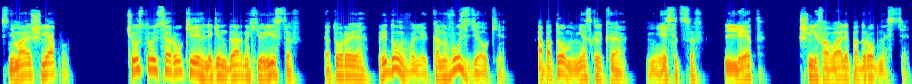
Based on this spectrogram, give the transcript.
Снимаю шляпу. Чувствуются руки легендарных юристов, которые придумывали канву сделки, а потом несколько месяцев, лет шлифовали подробности.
